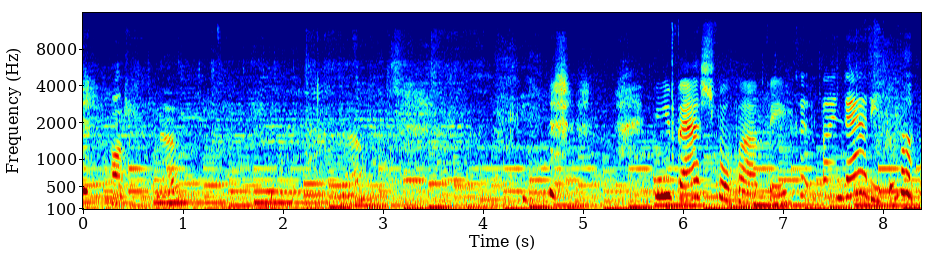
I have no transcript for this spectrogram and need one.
Oh, no? No? You bashful, Poppy? Couldn't find Daddy, but look.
